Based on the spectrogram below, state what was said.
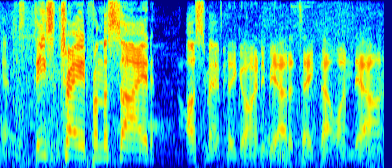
Yeah, decent trade from the side of Smeb. They're going to be able to take that one down.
